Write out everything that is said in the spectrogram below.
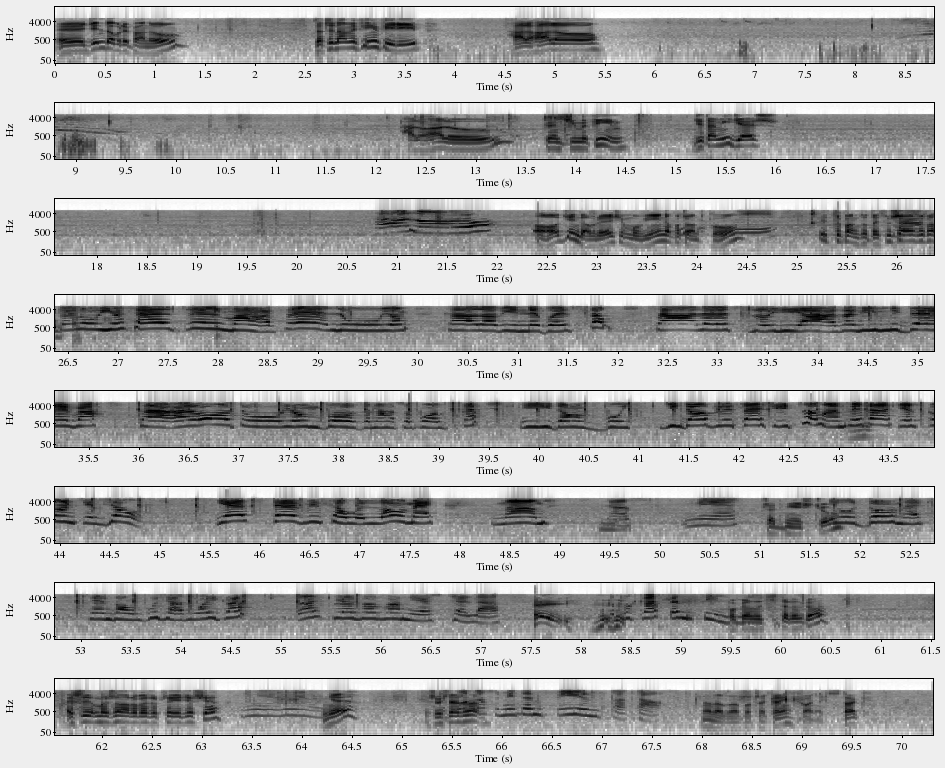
E, Dzień dobry panu. Zaczynamy film, Filip. Halo, halo. Halo, halo. Kręcimy film. Gdzie tam idziesz? Halo! O, dzień dobry się mówi na początku. I Co pan tutaj? Słyszałem, że pan... Celują serce karabiny błyską, sale struja, za nimi drzewa, salutują, bo za naszą Polskę idą w bój. Dzień dobry, cześć i co mam pytacie, skąd się wziął? Jestem wesoły lomek, mam na mnie W przedmieściu. domek, w tym domku siadło i zaśpiewa wam jeszcze raz. Hej! To pokaż ten film. Pokazać ci teraz go? A jeszcze może na rowerze przejedziesz się? Nie. Nie? Jeszcze myślałem, że na... Pokaż mi ten film, tata. No dobra, poczekaj. Koniec, tak?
